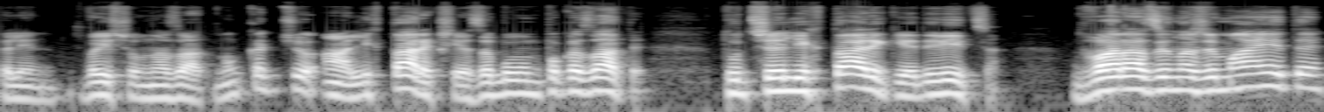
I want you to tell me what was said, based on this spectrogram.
блін, вийшов назад. Ну, качу. А, ліхтарик ще, я забув вам показати. Тут ще ліхтарик є, дивіться. Два рази нажимаєте,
